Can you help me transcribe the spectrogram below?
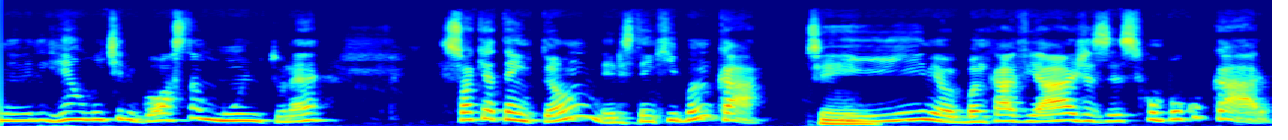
"Meu, ele realmente ele gosta muito, né? Só que até então, eles têm que bancar. Sim. E, meu, bancar a viagem às vezes fica um pouco caro.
